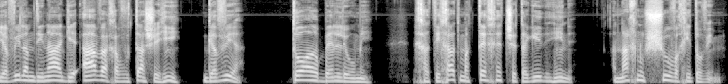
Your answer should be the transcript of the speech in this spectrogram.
יביא למדינה הגאה והחבוטה שהיא, גביע, תואר בינלאומי, חתיכת מתכת שתגיד הנה, אנחנו שוב הכי טובים.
